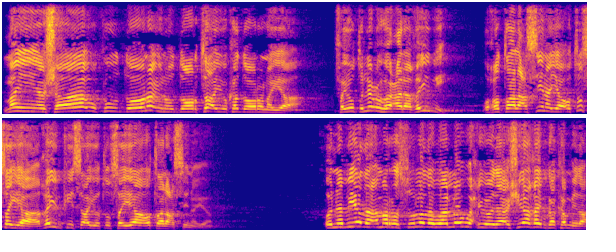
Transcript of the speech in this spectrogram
man yashaau kuu doono inuu doorto ayuu ka dooranayaa fa yutlicuhu calaa haybih wuxuu taalacsiinayaa oo tusayaa haybkiisa ayuu tusayaa oo taalacsiinaya oo nebiyada ama rasuullada waa loo waxyoodaa ashyaa haybka ka mida.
